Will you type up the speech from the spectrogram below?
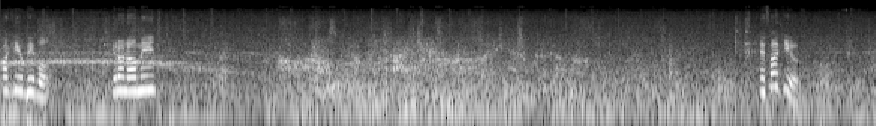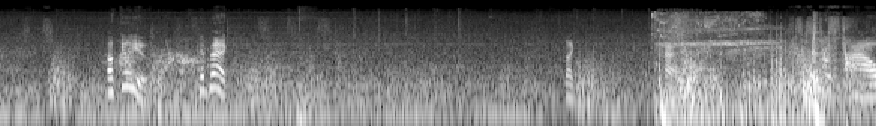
Fuck you people. You don't know me? Hey, fuck you. I'll kill you. Get back. Like, alright. Ow.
